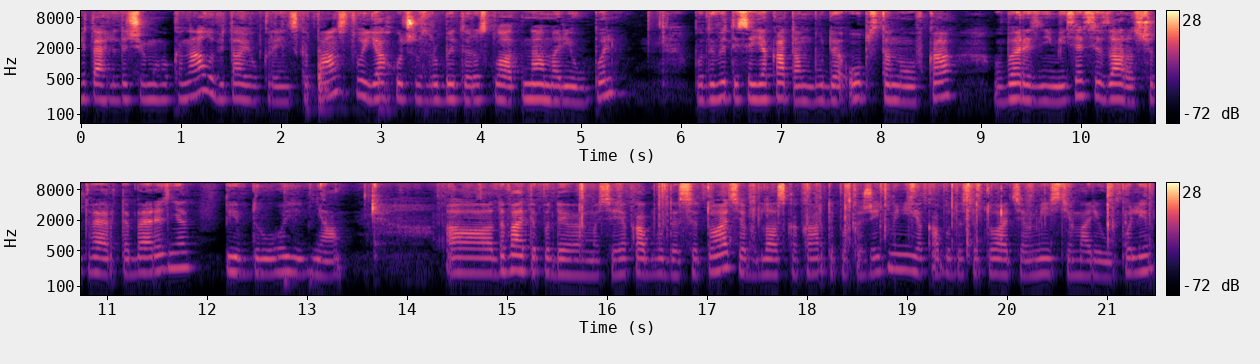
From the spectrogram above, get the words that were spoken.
Вітаю глядачів мого каналу, вітаю українське панство. Я хочу зробити розклад на Маріуполь, подивитися, яка там буде обстановка в березні місяці. Зараз 4 березня, пів другої дня. Давайте подивимося, яка буде ситуація. Будь ласка, карти, покажіть мені, яка буде ситуація в місті Маріуполі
